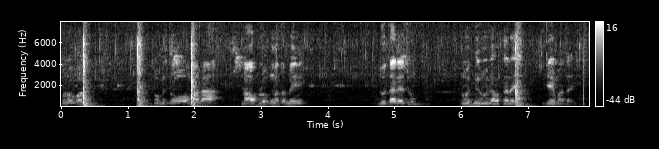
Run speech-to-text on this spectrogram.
બરોબર? તો મિત્રો, અમારા નવા બ્લોગમાં તમે જોતા રહેજો. રોજની રોજ આવતા રહેશે જય માતાજી.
